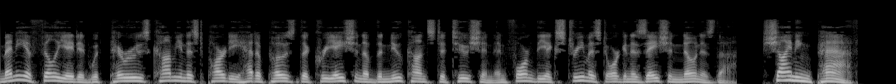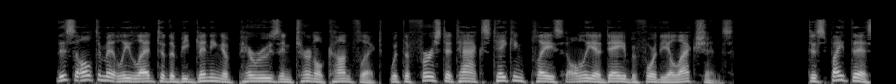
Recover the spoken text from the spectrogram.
many affiliated with Peru's Communist Party had opposed the creation of the new constitution and formed the extremist organization known as the «Shining Path». This ultimately led to the beginning of Peru's internal conflict, with the first attacks taking place only a day before the elections. Despite this,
